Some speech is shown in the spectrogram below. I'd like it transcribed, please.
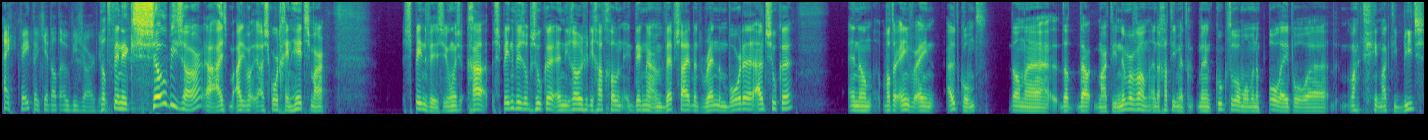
ik weet dat je dat ook bizar vindt. Dat vind ik zo bizar. Ja, hij, hij, hij scoort geen hits, maar... Spinvis, jongens. Ga Spinvis opzoeken. En die gozer die gaat gewoon, ik denk, naar een website met random woorden uitzoeken. En dan wat er één voor één uitkomt, dan eh, dat, daar maakt hij een nummer van. En dan gaat hij met, met een koektrommel, met een pollepel, eh, maakt hij maakt hij beats.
